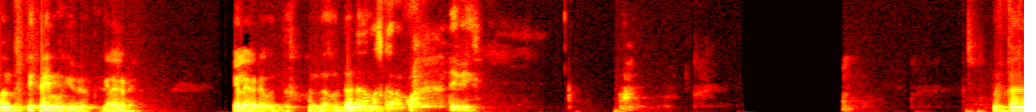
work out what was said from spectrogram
ಒಂದು ಸತಿ ಕೈ ಮುಗಿಬೇಕು ಕೆಳಗಡೆ. ಕೆಳಗಡೆ ಉದ್ದು ಒಂದು ಉದ್ದಂಡ ನಮಸ್ಕಾರ ದೇವಿ ದೇವಿಗೆ. ಉದ್ದಂಡ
